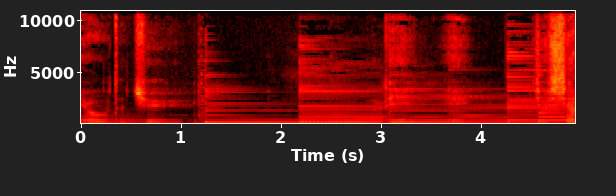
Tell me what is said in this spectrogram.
有的距离，就像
